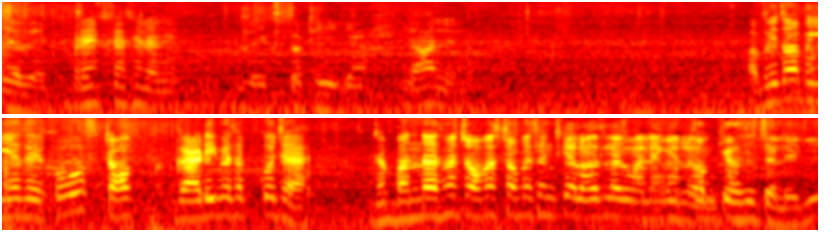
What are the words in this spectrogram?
ये देख। ब्रेक कैसी लगी। देख तो ठीक है। यहाँ ले लो। अभी तो आप ये देखो स्टॉक गाड़ी में सब कुछ है। जब बंदा इसमें चौबीस चौबीस इंच के अलॉयस लगवा लेंगे तब लोग। कैसे चलेगी?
